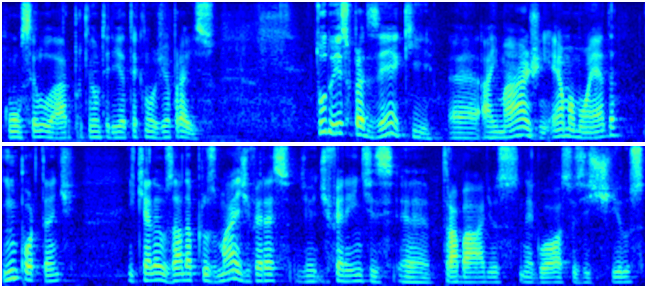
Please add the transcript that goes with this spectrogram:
com o celular, porque não teria tecnologia para isso. Tudo isso para dizer que eh, a imagem é uma moeda importante e que ela é usada para os mais diferentes eh, trabalhos, negócios, estilos.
